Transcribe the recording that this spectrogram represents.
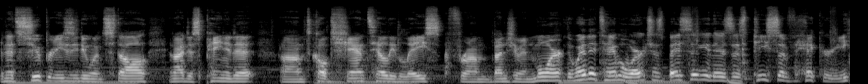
and it's super easy to install. And I just painted it. Um, it's called Chantilly Lace from Benjamin Moore. The way the table works is basically there's this piece of hickory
